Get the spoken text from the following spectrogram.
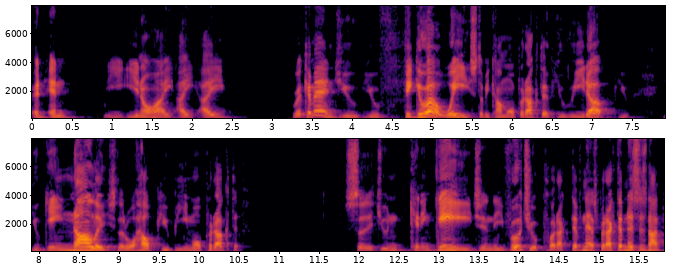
And, and you know, I, I, I recommend you, you figure out ways to become more productive. You read up, you, you gain knowledge that will help you be more productive so that you can engage in the virtue of productiveness. Productiveness is not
